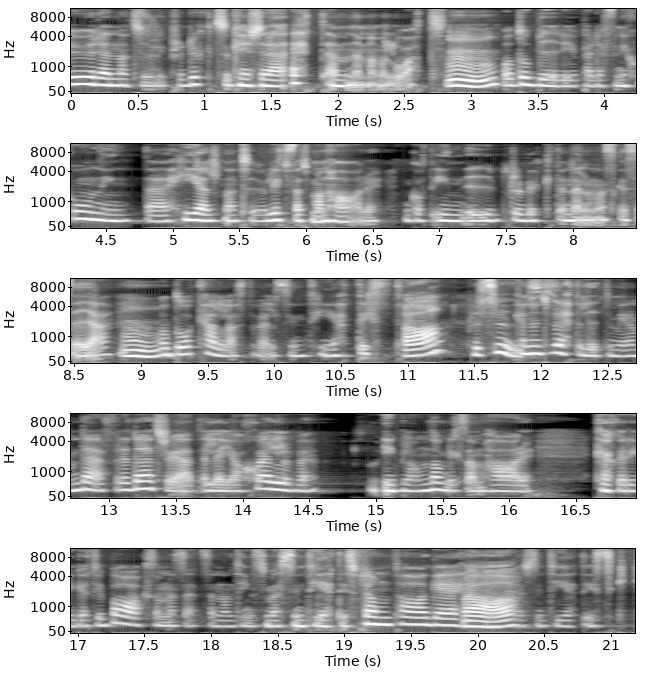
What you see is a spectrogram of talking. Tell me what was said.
ur en naturlig produkt så kanske det är ett ämne man vill åt. Mm. Och då blir det ju per definition inte helt naturligt för att man har gått in i produkten eller vad man ska säga. Mm. Och då kallas det väl syntetiskt. Ja, precis. Kan du inte berätta lite mer om det? För det där tror jag att, eller jag själv ibland om liksom har kanske rygga tillbaka om man sig någonting som är syntetiskt framtaget ja. eller syntetisk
